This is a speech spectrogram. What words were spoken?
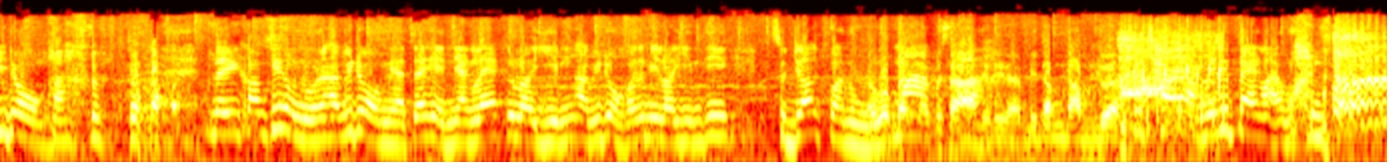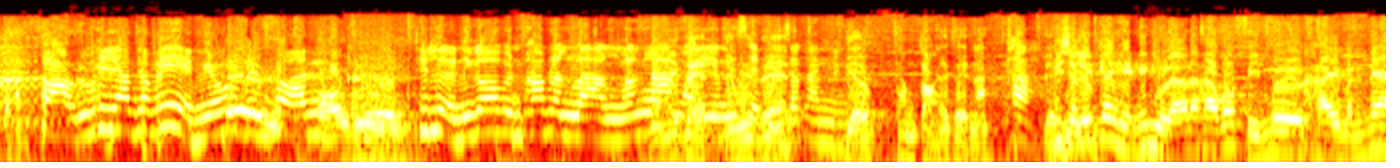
พพี่โด่งค่ะ ในความคิดของหนูนะคะพี่โด่งเนี่ยจะเห็นอย่างแรกคือรอยยิ้มค่ะพี่โด่งเขาจะมีรอยยิ้มที่สุดยอดกว่าหนูแต่ว่าแปรงมากฟันไม่สะอาดค่ะเนี่ยนี่นะมีดำๆด้วย ไม่ใช่ค่ะไม่ได้แปรงหลายวัน เปล่าหนูพยายามจะไม่เห็นไงว่ามันเป็นฟันโอเค ที่เหลือนี่ก็เป็นภาพลางๆล่างๆไว้ยังไม่เสร็จเลยสักอันหนึ่ง เดี๋ยวทำต่อให้เสร็จนะค่ะ เดี๋ยวพี่ชลิดก็เห็นกันอยู่แล้วนะครับว่าฝีมือใครมันแน่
